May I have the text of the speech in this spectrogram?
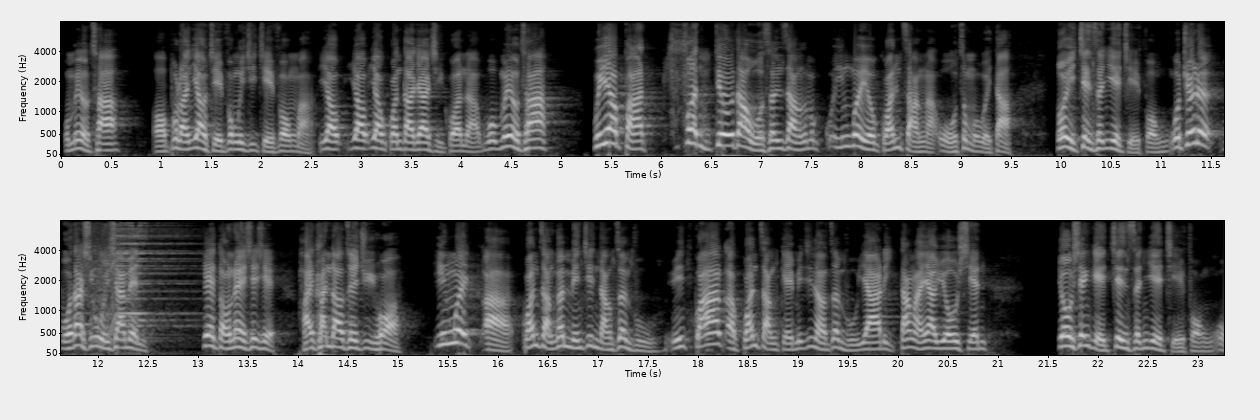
我没有差哦，不然要解封一起解封嘛，要要要关大家一起关啊，我没有差，不要把粪丢到我身上，那么因为有馆长啊，我这么伟大，所以健身业解封，我觉得我在新闻下面，谢谢董内，谢谢，还看到这句话，因为啊，馆长跟民进党政府，民馆啊馆长给民进党政府压力，当然要优先。优先给健身业解封哦！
